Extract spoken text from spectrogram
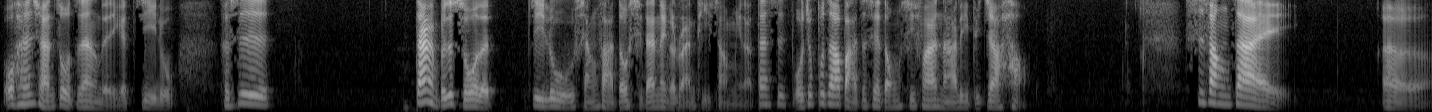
我很喜欢做这样的一个记录，可是当然不是所有的记录想法都写在那个软体上面了，但是我就不知道把这些东西放在哪里比较好，是放在呃。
